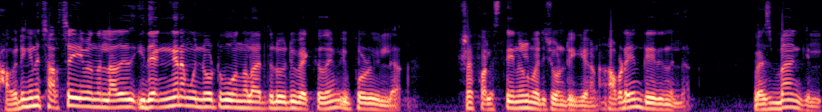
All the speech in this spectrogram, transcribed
അവരിങ്ങനെ ചർച്ച ചെയ്യുമെന്നല്ലാതെ ഇതെങ്ങനെ മുന്നോട്ട് പോകുന്ന കാര്യത്തിൽ ഒരു വ്യക്തതയും ഇപ്പോഴും ഇല്ല. പക്ഷേ ഫലസ്തീനുകൾ മരിച്ചുകൊണ്ടിരിക്കുകയാണ്. അവിടെയും തീരുന്നില്ല. വെസ്റ്റ് ബാങ്കിൽ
